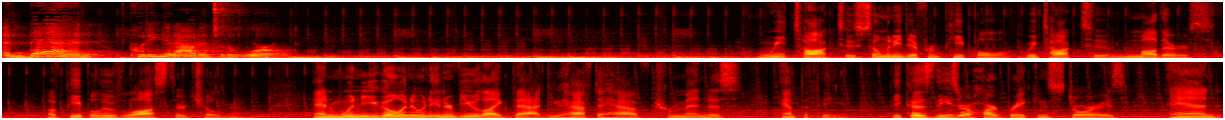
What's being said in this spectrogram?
and then putting it out into the world. We talk to so many different people. We talk to mothers of people who've lost their children. And when you go into an interview like that, you have to have tremendous empathy because these are heartbreaking stories and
